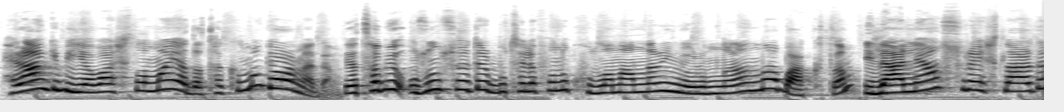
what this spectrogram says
herhangi bir yavaşlama ya da takılma görmedim. Ya tabii uzun süredir bu telefonu kullananların yorumlarına baktım. İlerleyen süreçlerde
